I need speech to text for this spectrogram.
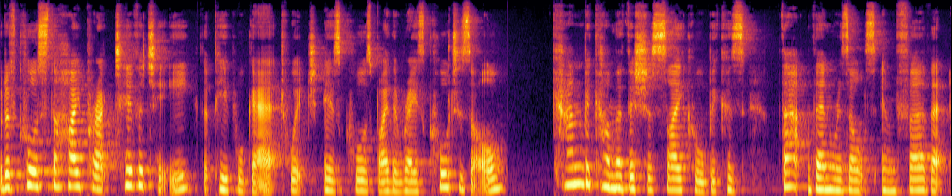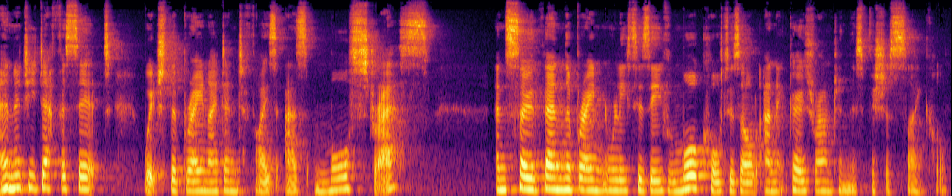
But of course, the hyperactivity that people get, which is caused by the raised cortisol, can become a vicious cycle because that then results in further energy deficit, which the brain identifies as more stress. And so then the brain releases even more cortisol and it goes round in this vicious cycle.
